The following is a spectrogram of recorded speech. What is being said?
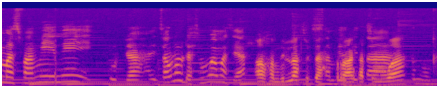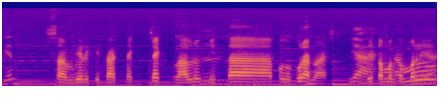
Mas Fahmi ini udah Insya Allah udah semua Mas ya Alhamdulillah sudah Sambil terangkat kita semua mungkin sambil kita cek-cek lalu Hmm. kita pengukuran mas. ya, Jadi teman-teman ukur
